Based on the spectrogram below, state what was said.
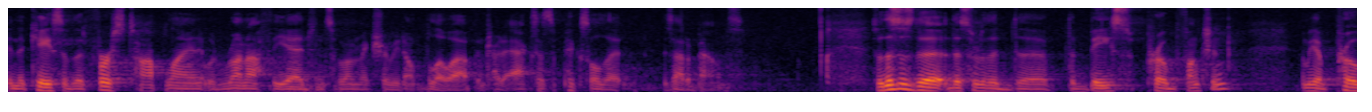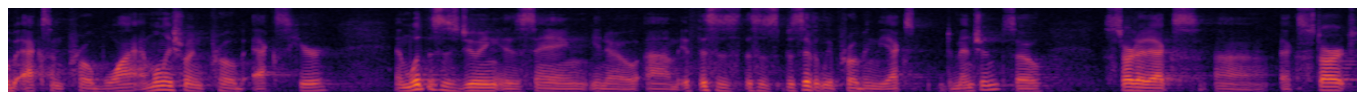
in the case of the first top line, it would run off the edge, and so we want to make sure we don't blow up and try to access a pixel that is out of bounds. So this is the, the sort of the, the, the base probe function. And we have probe x and probe y. I'm only showing probe x here. And what this is doing is saying, you know, um, if this is, this is specifically probing the x dimension, so start at x, uh, x start,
